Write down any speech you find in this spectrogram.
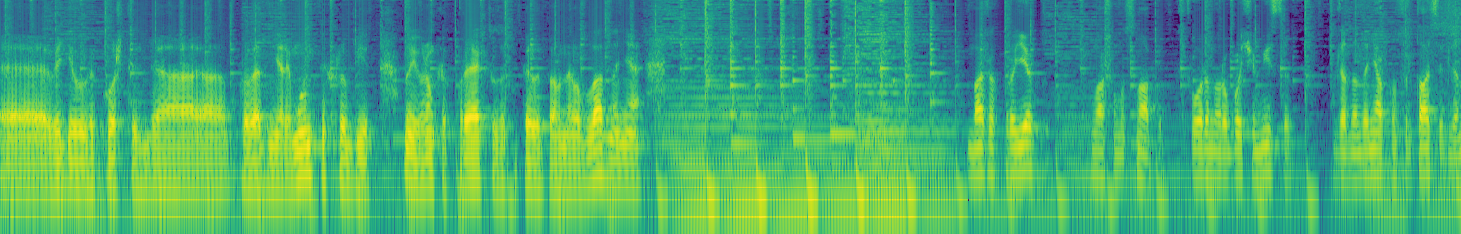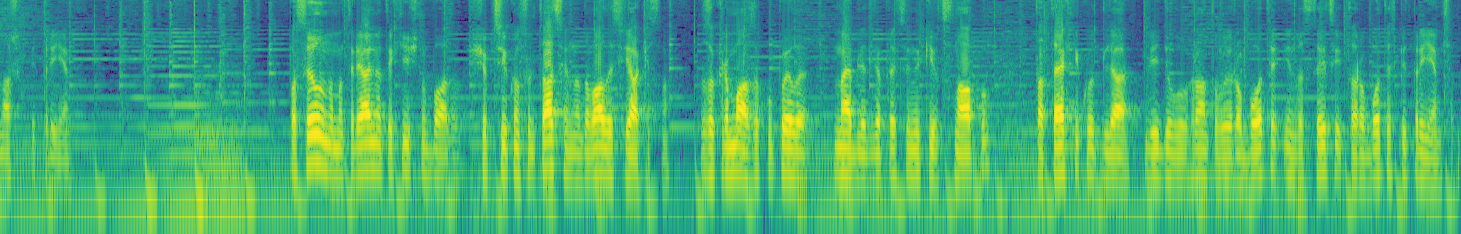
е, виділили кошти для проведення ремонтних робіт. Ну і в рамках проекту закупили певне обладнання. В межах проєкту в нашому СНАПі створено робоче місце для надання консультацій для наших підприємців. Посилено матеріально-технічну базу, щоб ці консультації надавались якісно. Зокрема, закупили меблі для працівників ЦНАПу та техніку для відділу грантової роботи, інвестицій та роботи з підприємцями.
